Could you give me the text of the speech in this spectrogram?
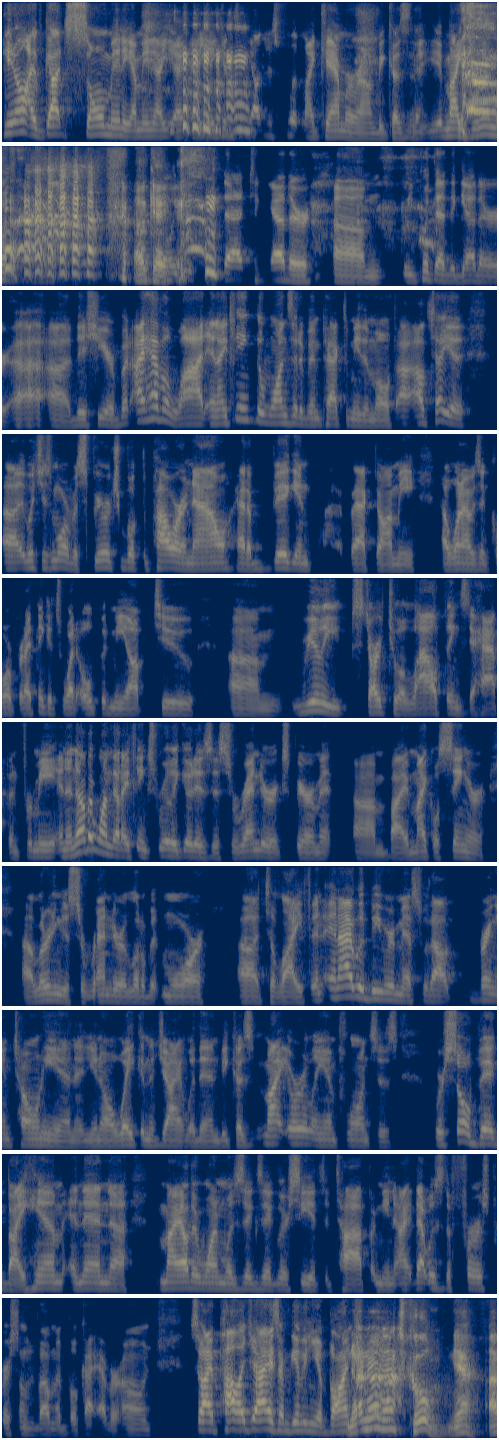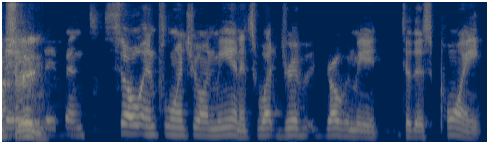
You know, I've got so many. I mean, I, I, I can see I'll just flip my camera around because my dream was. okay. we put that together. Um, we put that together uh, uh, this year, but I have a lot, and I think the ones that have impacted me the most. I, will tell you, uh, which is more of a spiritual book. The Power of Now had a big impact on me uh, when I was in corporate. I think it's what opened me up to um, really start to allow things to happen for me. And another one that I think is really good is the Surrender Experiment um, by Michael Singer, uh, learning to surrender a little bit more uh, to life. And and I would be remiss without bringing Tony in and you know awaken the giant within because my early influences were so big by him. And then uh, my other one was Zig Ziglar, See at the Top. I mean, I, that was the first personal development book I ever owned. So I apologize. I'm giving you a bunch. No, no, that's cool. Yeah, absolutely. They, have been so influential on me, and it's what driv- drove me to this point.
